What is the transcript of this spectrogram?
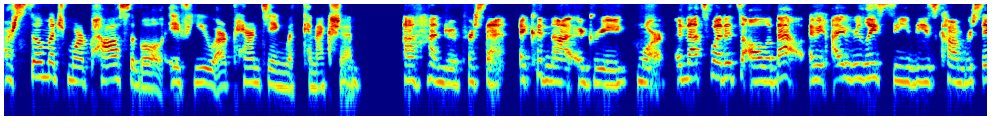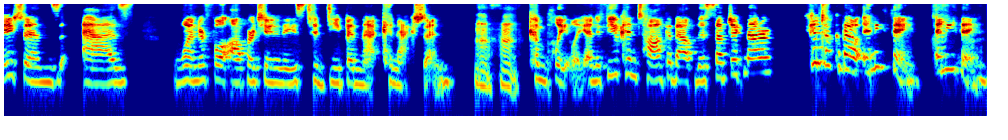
are so much more possible if you are parenting with connection. A hundred percent. I could not agree more. And that's what it's all about. I mean, I really see these conversations as wonderful opportunities to deepen that connection Mm-hmm. completely. And if you can talk about this subject matter, you can talk about anything, anything.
